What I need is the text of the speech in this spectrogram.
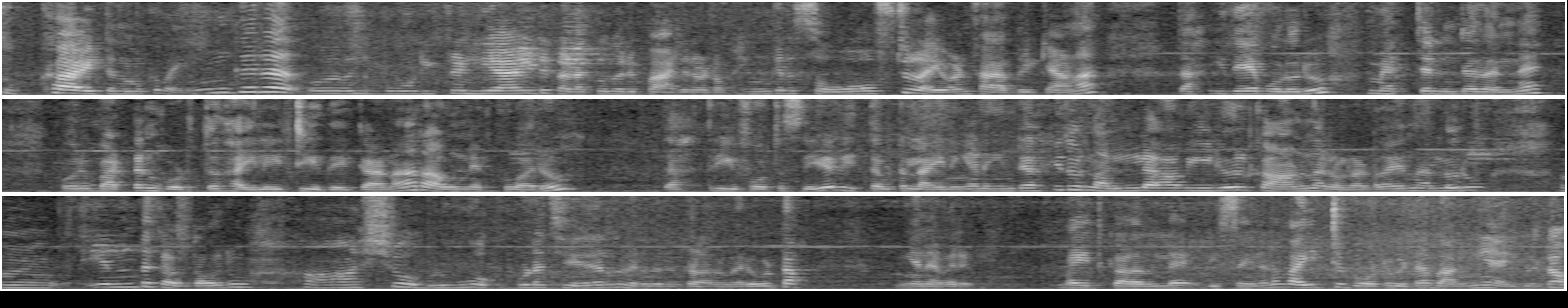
സുഖമായിട്ട് നമുക്ക് ഭയങ്കര ബോഡി ഫ്രണ്ട്ലി ആയിട്ട് കിടക്കുന്ന ഒരു പാറ്റേൺ കേട്ടോ ഭയങ്കര സോഫ്റ്റ് റയോൺ ഫാബ്രിക് ആണ്. ഇതേപോലെ ഒരു മെറ്റലിന്റെ തന്നെ ഒരു ബട്ടൺ കൊടുത്ത് ഹൈലൈറ്റ് ചെയ്തേക്കാണ്. റൗണ്ട് നെക്ക് വരും. Three fourth sleeve without lining ആണ് ഇതിന്റെ ഇത് നല്ല ആ വീഡിയോയിൽ കാണുന്ന കളർ അതായത് നല്ലൊരു എന്ത് കളർ ഒരു ആഷോ ബ്ലൂ ഒക്കെ കൂടെ ചേർന്ന് വരുന്നൊരു കളർ വരും കേട്ടോ. ഇങ്ങനെ വരും. വൈറ്റ് കളറിലെ ഡിസൈനാണ് വൈറ്റ് ബോട്ട് വിട്ടാൽ ഭംഗിയായിരിക്കും കേട്ടോ.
